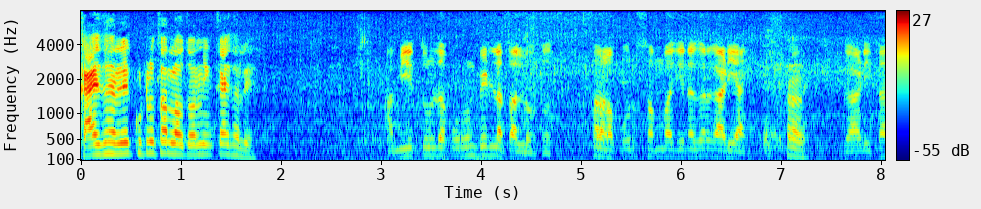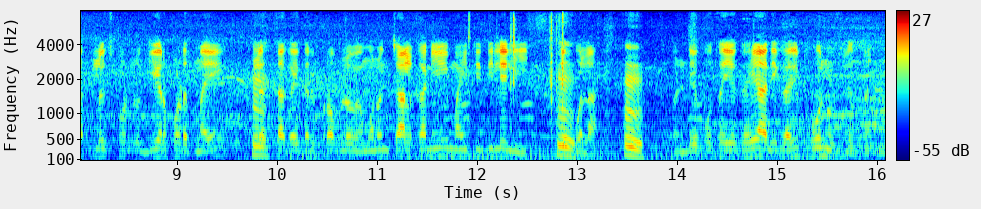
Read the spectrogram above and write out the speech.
काय झालंय? कुठं चालला होता आणि काय झालंय? आम्ही तुळजापूरहून बीडला चाललो होतो. सोलापूर संभाजीनगर गाडी आहे. हां. गाडीचा क्लच पड गिअर पडत नाही. क्लचचा काहीतरी प्रॉब्लेम आहे म्हणून चालकाने माहिती दिलेली डेपोला. पण डेपोचा एकही अधिकारी फोन उचलत नाही.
